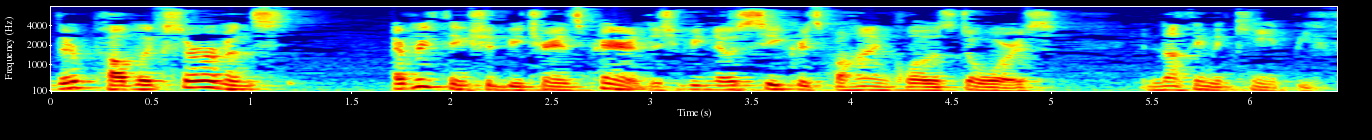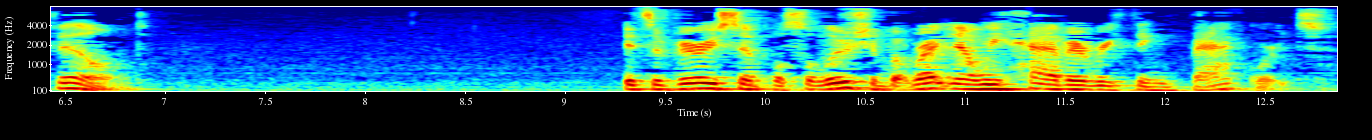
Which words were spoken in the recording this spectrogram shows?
They're public servants. Everything should be transparent. There should be no secrets behind closed doors and nothing that can't be filmed. It's a very simple solution, but right now we have everything backwards.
